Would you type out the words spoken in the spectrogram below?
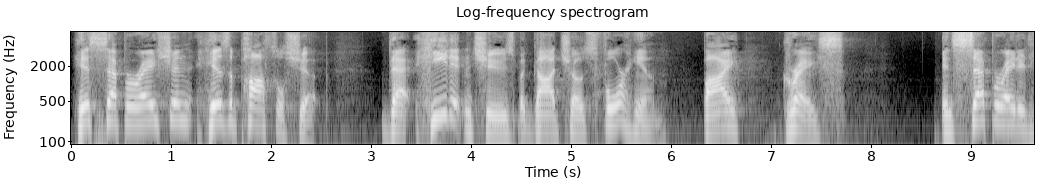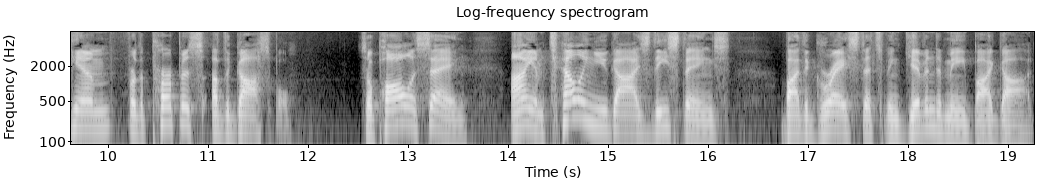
his separation, his apostleship that he didn't choose, but God chose for him by grace and separated him for the purpose of the gospel. So Paul is saying, I am telling you guys these things by the grace that's been given to me by God.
